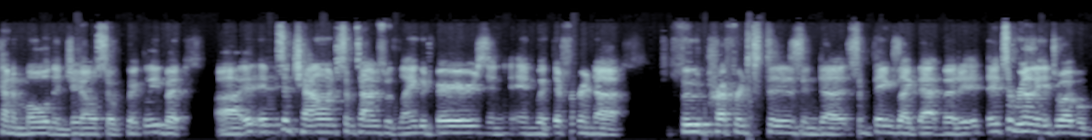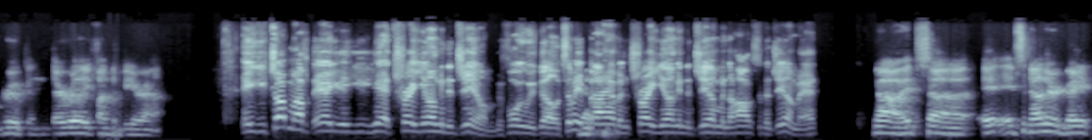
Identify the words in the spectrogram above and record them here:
kind of mold and gel so quickly. But uh, it, it's a challenge sometimes with language barriers and, and with different uh, food preferences and uh, some things like that. But it, it's a really enjoyable group and they're really fun to be around. And you talking about there, you, you had Trae Young in the gym before we go. Tell me yeah. about having Trae Young in the gym and the Hawks in the gym, man. No, it's uh, it, it's another great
